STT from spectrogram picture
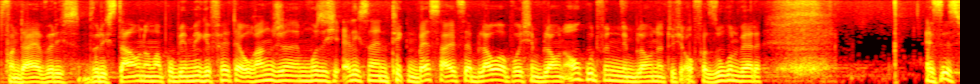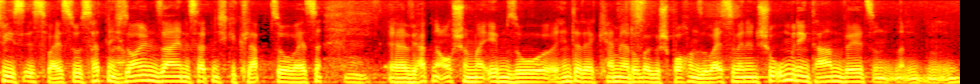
Von daher würde ich es würd ich's da auch noch mal probieren. Mir gefällt der Orange, muss ich ehrlich sein, einen Ticken besser als der blaue, obwohl ich den blauen auch gut finde, den blauen natürlich auch versuchen werde. Es ist, wie es ist, weißt du. Es hat nicht sollen sein, es hat nicht geklappt, so, weißt du. Mhm. Äh, wir hatten auch schon mal eben so hinter der Cam ja drüber gesprochen, so, weißt du, wenn du einen Schuh unbedingt haben willst und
